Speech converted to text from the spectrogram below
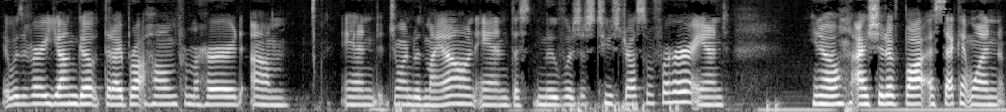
It was a very young goat that I brought home from a herd um, and joined with my own, and this move was just too stressful for her. And you know, I should have bought a second one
